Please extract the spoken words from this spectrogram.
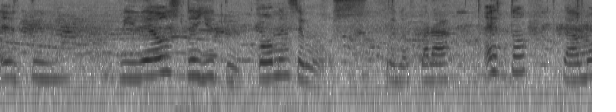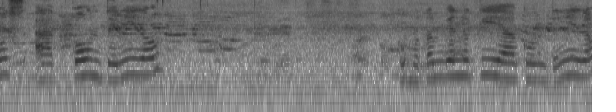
en tus videos de YouTube. Comencemos. Bueno, para esto le damos a contenido. Como están viendo aquí a contenido.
